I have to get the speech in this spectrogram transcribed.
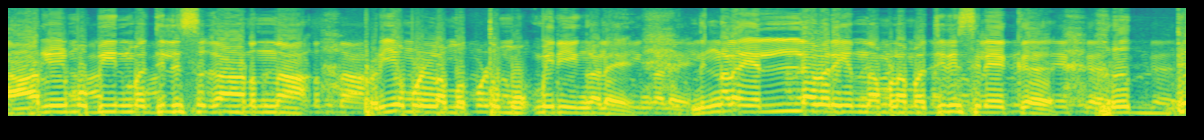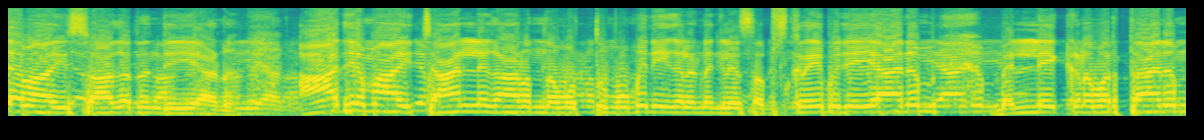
ദാറുൽ മുബീൻ മജ്ലിസ് കാണുന്ന പ്രിയമുള്ള മുത്തു മുഗ്മിനിയങ്ങളെ നിങ്ങളെ എല്ലാവരെയും നമ്മളെ മജ്ലിസിലേക്ക് ഹൃദ്യമായി സ്വാഗതം ചെയ്യാണ്. ആദ്യമായി ചാനൽ കാണുന്ന മുത്തു മുഗ്മിനിയങ്ങൾ ഉണ്ടെങ്കിൽ സബ്സ്ക്രൈബ് ചെയ്യാനും ബെല്ലൈക്കൺ അമർത്താനും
